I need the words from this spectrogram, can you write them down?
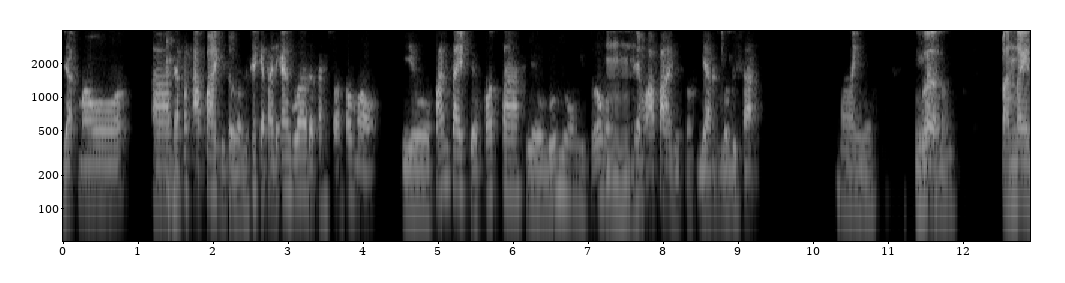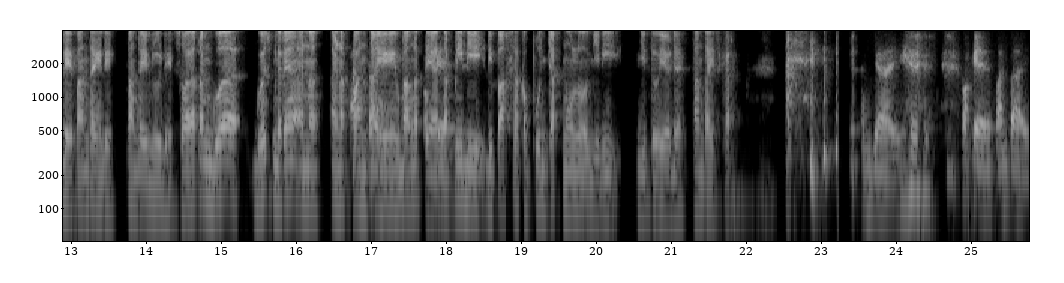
ja, mau uh, dapat apa gitu loh. Misalnya kayak tadi kan gue udah kasih contoh mau view pantai, view kota, view gunung gitu. Lo mau, Mhm. dia mau apa gitu. Biar gue bisa nah ini. Gue pantai deh, pantai deh, pantai dulu deh. Soalnya kan gue gue sebenarnya anak anak pantai, Pantai. banget ya, Oke. tapi di dipaksa ke puncak mulu. Jadi gitu ya udah pantai sekarang. Anjay. Oke, pantai.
